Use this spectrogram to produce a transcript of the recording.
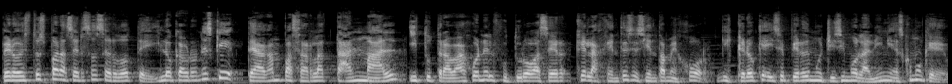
pero esto es para ser sacerdote. Y lo cabrón es que te hagan pasarla tan mal y tu trabajo en el futuro va a ser que la gente se sienta mejor. Y creo que ahí se pierde muchísimo la línea. Es como que,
